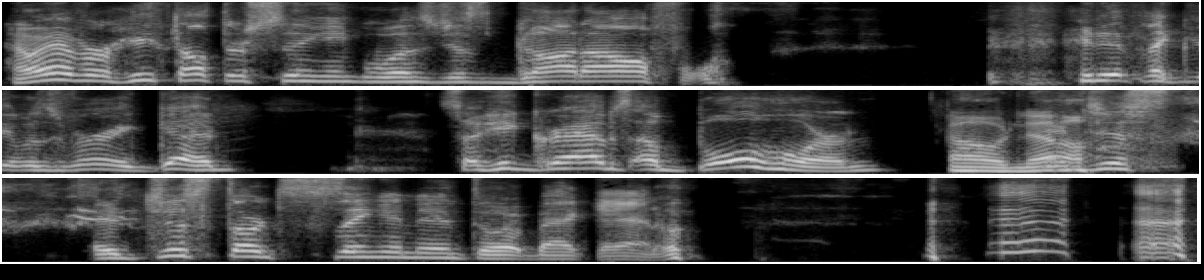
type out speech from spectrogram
however, he thought their singing was just god awful. he didn't think it was very good. So he grabs a bullhorn Oh no. and just it just starts singing into it back at him.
